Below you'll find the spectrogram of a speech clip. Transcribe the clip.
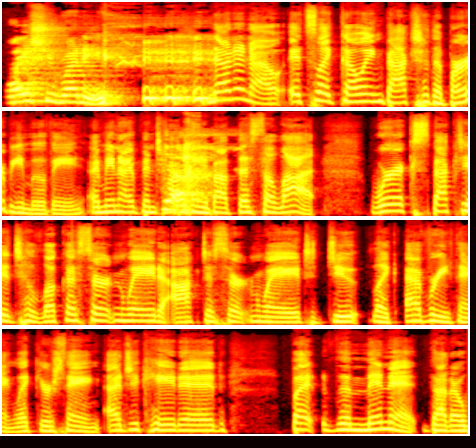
Why is she running? no, no, no. It's like going back to the Barbie movie. I mean, I've been talking yeah. about this a lot. We're expected to look a certain way, to act a certain way, to do like everything, like you're saying, educated. But the minute that a,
